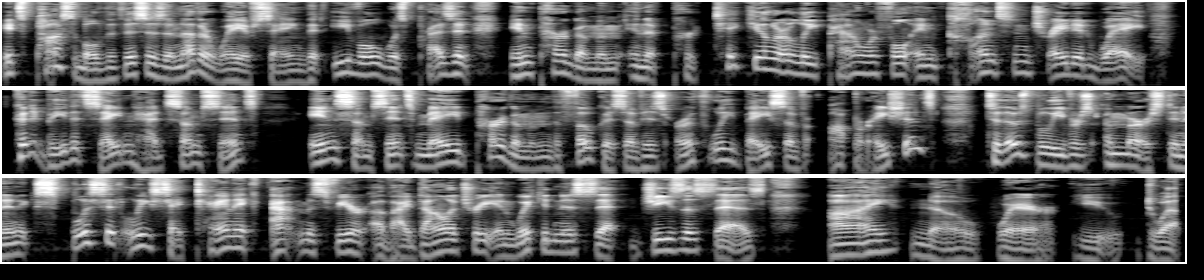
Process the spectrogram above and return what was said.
it's possible that this is another way of saying that evil was present in Pergamum in a particularly powerful and concentrated way. Could it be that Satan had some sense in some sense made Pergamum the focus of his earthly base of operations? To those believers immersed in an explicitly satanic atmosphere of idolatry and wickedness that Jesus says, I know where you dwell.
